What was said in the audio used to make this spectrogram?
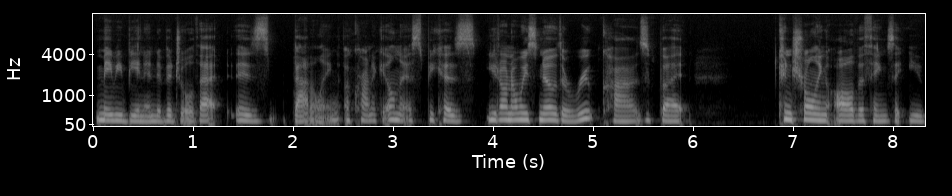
maybe be an individual that is battling a chronic illness because you don't always know the root cause but controlling all the things that you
